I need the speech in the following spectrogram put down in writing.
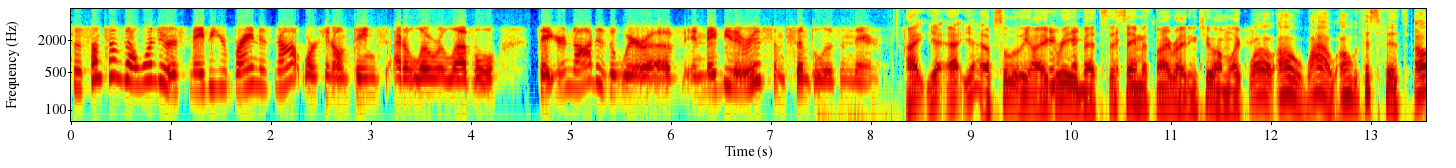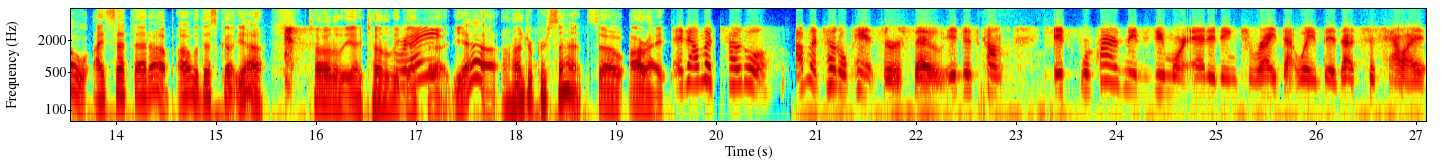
So sometimes I wonder if maybe your brain is not working on things at a lower level that you're not as aware of, and maybe there is some symbolism there. I yeah uh, yeah absolutely I agree. That's the same with my writing too. I'm like whoa oh wow oh this fits oh I set that up oh this go yeah totally I totally Right? get that yeah a hundred percent. So all right and I'm a total I'm a total pantser, so it just comes it requires me to do more editing to write that way, but that's just how I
